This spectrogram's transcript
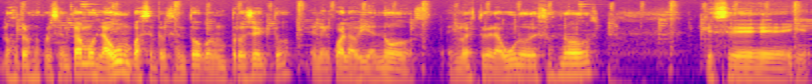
Nosotros nos presentamos, la UMPA se presentó con un proyecto en el cual había nodos. El nuestro era uno de esos nodos que se eh,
